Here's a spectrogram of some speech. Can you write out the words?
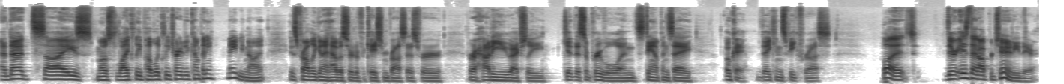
at that size, most likely publicly traded company, maybe not, is probably going to have a certification process for for how do you actually get this approval and stamp and say, okay, they can speak for us. But there is that opportunity there.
